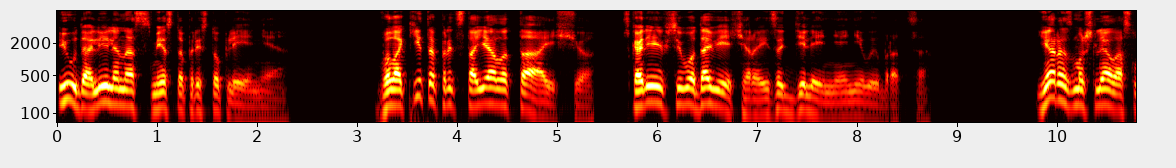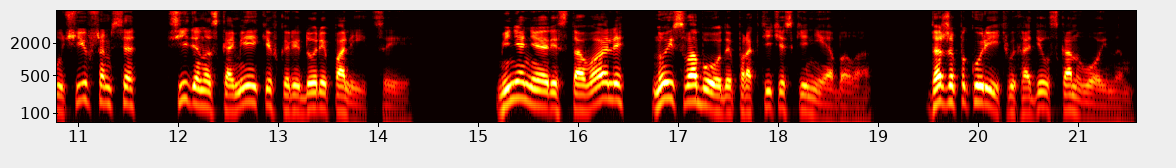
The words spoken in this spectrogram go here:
и удалили нас с места преступления. Волокита предстояла та еще. Скорее всего, до вечера из отделения не выбраться. Я размышлял о случившемся, сидя на скамейке в коридоре полиции. Меня не арестовали, но и свободы практически не было. Даже покурить выходил с конвойным.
